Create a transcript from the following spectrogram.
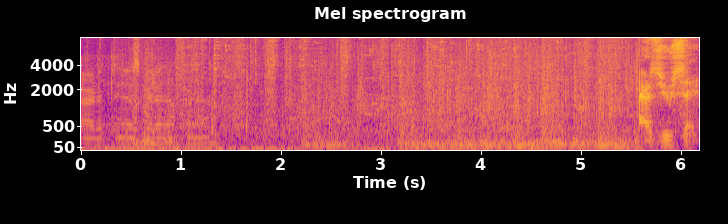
Alright, I think that's good enough for now. As you say.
